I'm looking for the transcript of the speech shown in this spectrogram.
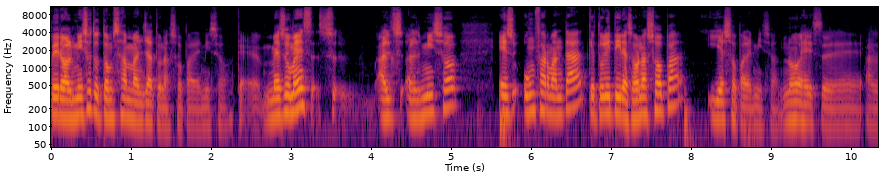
però el miso tothom s'ha menjat una sopa de miso. Que, més o menys, el, el miso és un fermentat que tu li tires a una sopa i és sopa de miso, no és eh, al,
